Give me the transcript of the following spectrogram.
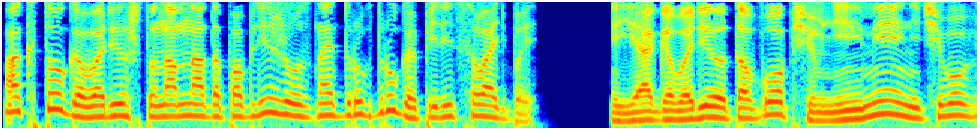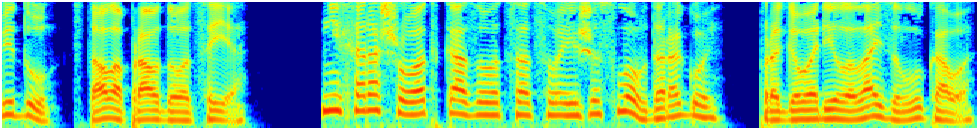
«А кто говорил, что нам надо поближе узнать друг друга перед свадьбой?» «Я говорил это в общем, не имея ничего в виду», – стал оправдываться я. «Нехорошо отказываться от своих же слов, дорогой», – проговорила Лайза лукаво.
